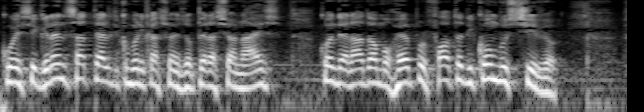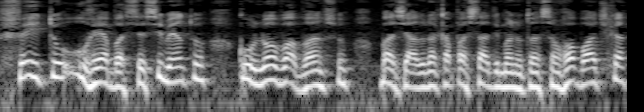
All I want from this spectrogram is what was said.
com esse grande satélite de comunicações operacionais, condenado a morrer por falta de combustível feito o reabastecimento com o novo avanço baseado na capacidade de manutenção robótica,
